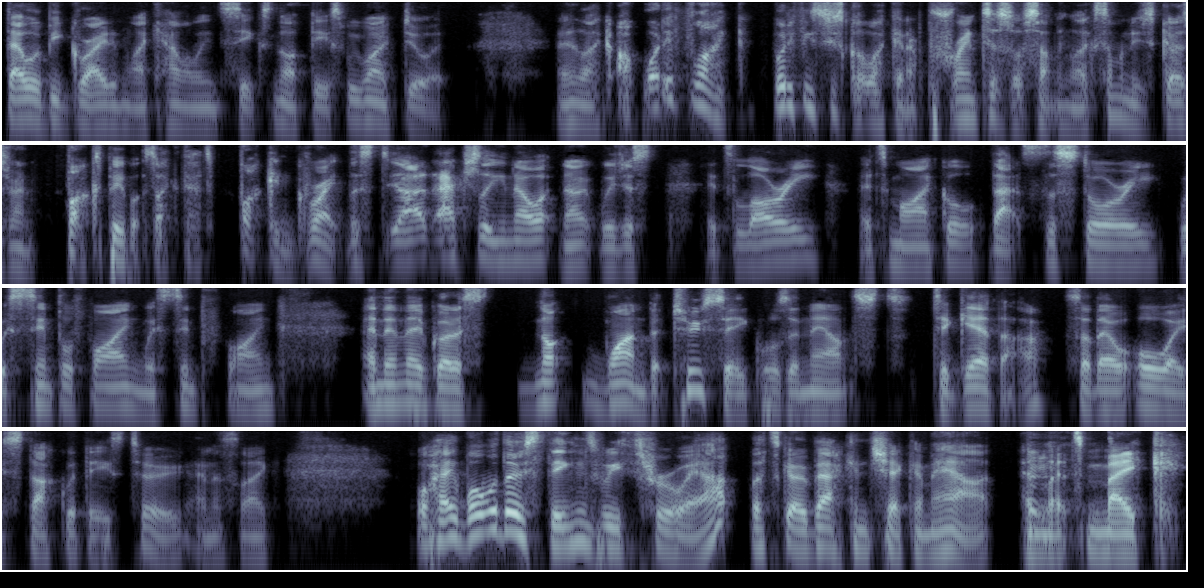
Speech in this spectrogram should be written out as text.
that would be great in like Halloween six, not this. We won't do it. And like, oh, what if like, what if he's just got like an apprentice or something, like someone who just goes around fucks people? It's like that's fucking great. Let's uh, actually, you know what? No, we're just it's Laurie, it's Michael. That's the story. We're simplifying. We're simplifying. And then they've got a not one but two sequels announced together, so they were always stuck with these two. And it's like, well, hey, what were those things we threw out? Let's go back and check them out, and let's make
